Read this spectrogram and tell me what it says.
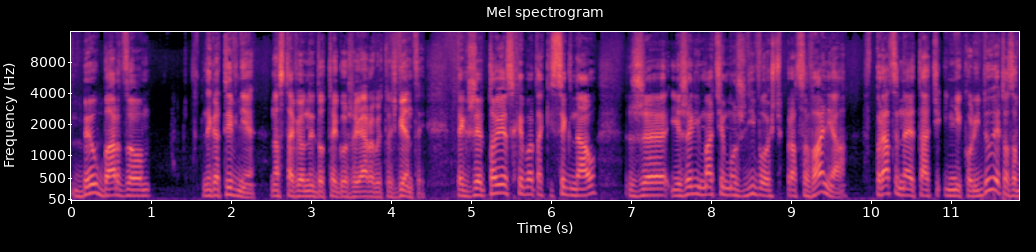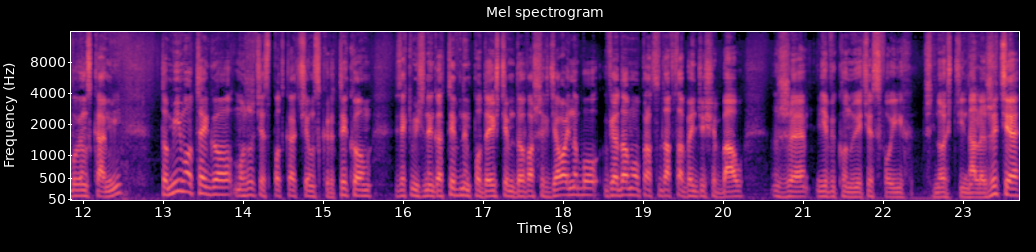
był bardzo negatywnie nastawiony do tego, że ja robię coś więcej. Także to jest chyba taki sygnał, że jeżeli macie możliwość pracowania w pracy na etacie i nie koliduje to z obowiązkami, to mimo tego możecie spotkać się z krytyką, z jakimś negatywnym podejściem do Waszych działań, no bo wiadomo, pracodawca będzie się bał, że nie wykonujecie swoich czynności należycie,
